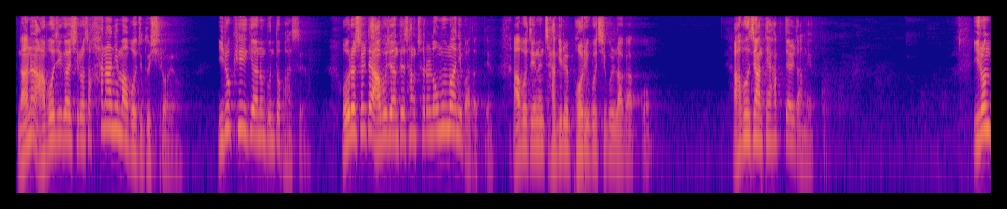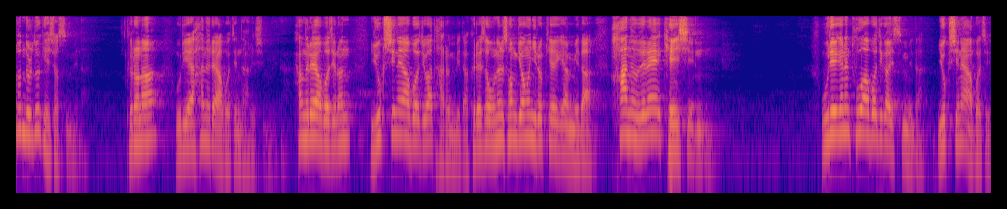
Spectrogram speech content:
나는 아버지가 싫어서 하나님 아버지도 싫어요. 이렇게 얘기하는 분도 봤어요. 어렸을 때 아버지한테 상처를 너무 많이 받았대요. 아버지는 자기를 버리고 집을 나갔고, 아버지한테 학대를 당했고, 이런 분들도 계셨습니다. 그러나 우리의 하늘의 아버지는 다르십니다. 하늘의 아버지는 육신의 아버지와 다릅니다. 그래서 오늘 성경은 이렇게 얘기합니다. 하늘에 계신 우리에게는 두 아버지가 있습니다. 육신의 아버지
